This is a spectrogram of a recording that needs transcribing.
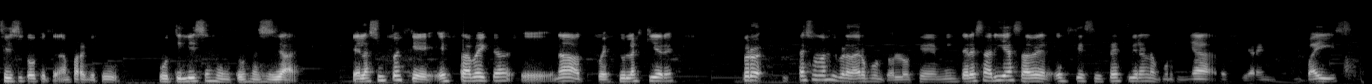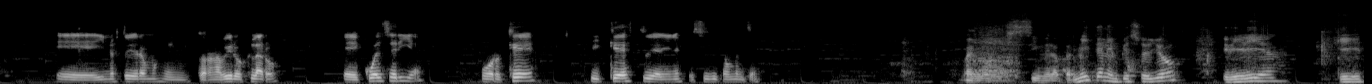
físico que te dan para que tú utilices en tus necesidades. El asunto es que esta beca, eh, nada, pues tú las quieres, pero eso no es el verdadero punto. Lo que me interesaría saber es que si ustedes tuvieran la oportunidad de estudiar en un país eh, y no estuviéramos en coronavirus, claro, eh, ¿cuál sería? ¿Por qué? ¿Y qué estudiarían específicamente? Bueno, si me lo permiten, empiezo yo y diría que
